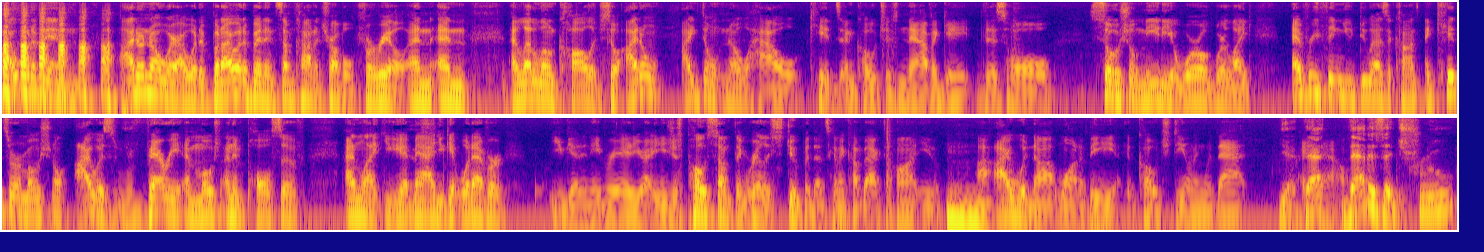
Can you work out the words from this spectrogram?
I would have been I don't know where I would have, but I would have been in some kind of trouble for real, and and and let alone college. So I don't I don't know how kids and coaches navigate this whole social media world where like everything you do as a con and kids are emotional. I was very emotional and impulsive, and like you get mad, you get whatever, you get inebriated, right? And you just post something really stupid that's going to come back to haunt you. Mm-hmm. I, I would not want to be a coach dealing with that. Yeah, right that now. that is a true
